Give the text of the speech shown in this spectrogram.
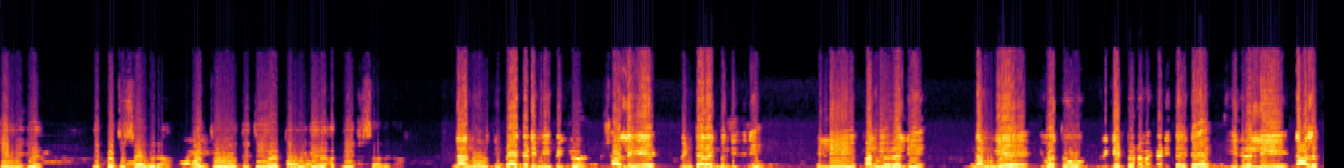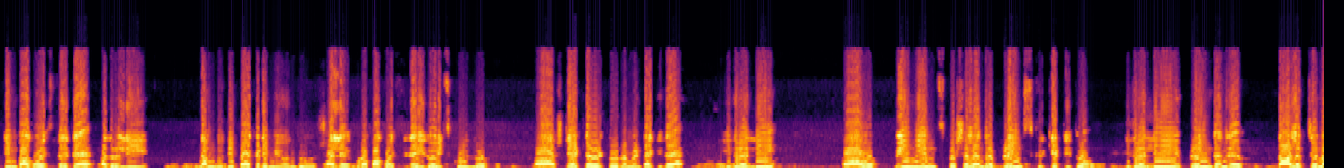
ಟೀಮಿಗೆ ಇಪ್ಪತ್ತು ಸಾವಿರ ಮತ್ತು ದ್ವಿತೀಯ ಟೀಮಿಗೆ ಹದಿನೈದು ಸಾವಿರ. ನಾನು ದೀಪ ಅಕಾಡೆಮಿ ಬೆಂಗಳೂರು ಶಾಲೆಗೆ ಮೆಂಟರ್ ಆಗಿ ಬಂದಿದ್ದೀನಿ. ಇಲ್ಲಿ ಮಂಗಳೂರಲ್ಲಿ ನಮ್ಗೆ ಇವತ್ತು ಕ್ರಿಕೆಟ್ ಟೂರ್ನಮೆಂಟ್ ನಡೀತಾ ಇದೆ. ಇದರಲ್ಲಿ ನಾಲ್ಕು ಟೀಮ್ ಭಾಗವಹಿಸ್ತಾ ಇದೆ. ಅದರಲ್ಲಿ ನಮ್ದು ದೀಪ ಅಕಾಡೆಮಿ ಒಂದು ಶಾಲೆ ಕೂಡ ಭಾಗವಹಿಸ್ತಿದೆ ಇದು. ಹೈಸ್ಕೂಲ್ ಸ್ಟೇಟ್ ಲೆವೆಲ್ ಟೂರ್ನಮೆಂಟ್ ಆಗಿದೆ. ಇದರಲ್ಲಿ ಮೇನ್ ಏನ್ ಸ್ಪೆಷಲ್ ಅಂದ್ರೆ ಬ್ರೈನ್ಸ್ ಕ್ರಿಕೆಟ್ ಇದು. ಇದರಲ್ಲಿ ಬ್ರೈನ್ ಅಂದ್ರೆ ನಾಲ್ಕು ಜನ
